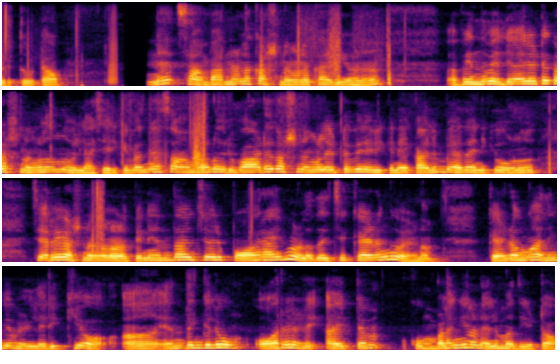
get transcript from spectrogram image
എടുത്തു കേട്ടോ പിന്നെ സാമ്പാറിനുള്ള കഷ്ണങ്ങളൊക്കെ അരിയാണ്. അപ്പോൾ ഇന്ന് വലിയ കാര്യമായിട്ട് കഷ്ണങ്ങളൊന്നുമില്ല. ശരിക്കും പറഞ്ഞാൽ സാമ്പാറിന് ഒരുപാട് കഷ്ണങ്ങളിട്ട് വേവിക്കണേക്കാളും ഭേദം എനിക്ക് തോന്നുന്നു ചെറിയ കഷ്ണങ്ങളാണ്. പിന്നെ എന്താണെന്ന് വെച്ചാൽ ഒരു പോരായ്മ ഉള്ളത് വെച്ചാൽ കിഴങ്ങ് വേണം. കിഴങ്ങോ അല്ലെങ്കിൽ വെള്ളരിക്കയോ എന്തെങ്കിലും ഓരോ ഐറ്റം കുമ്പളങ്ങ ആണെങ്കിലും മതി കേട്ടോ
